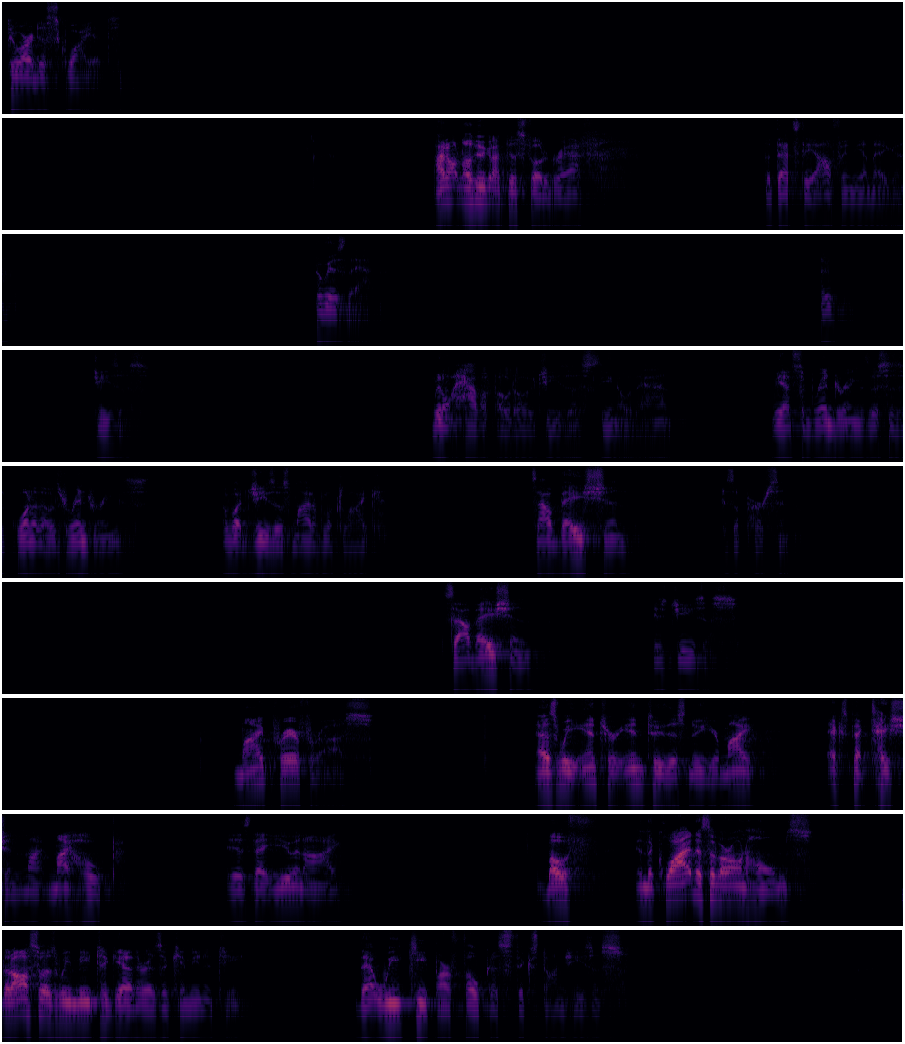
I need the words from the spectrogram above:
to our disquiet? I don't know who got this photograph, but that's the Alpha and the Omega. Who is that? Who? Jesus. We don't have a photo of Jesus. You know that. We have some renderings. This is one of those renderings of what Jesus might have looked like. Salvation is a person. Salvation is Jesus. My prayer for us as we enter into this new year, my expectation, my, my hope is that you and I, both in the quietness of our own homes, but also as we meet together as a community, that we keep our focus fixed on Jesus.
